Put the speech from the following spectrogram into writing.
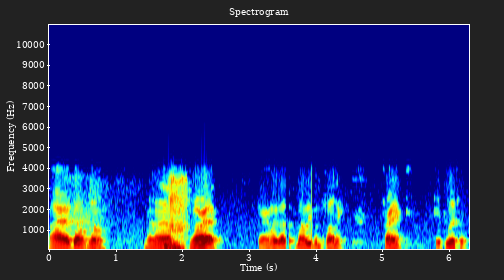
I don't know. Um, all right. Apparently, that's not even funny. Frank, get with it.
